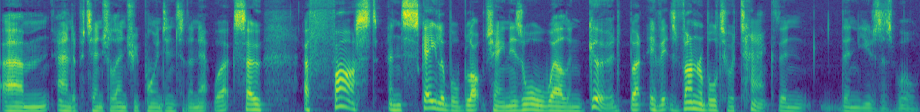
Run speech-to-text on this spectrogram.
um, and a potential entry point into the network. So a fast and scalable blockchain is all well and good, but if it's vulnerable to attack, then then users will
